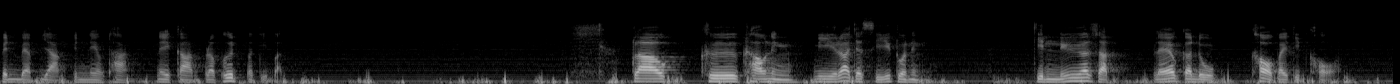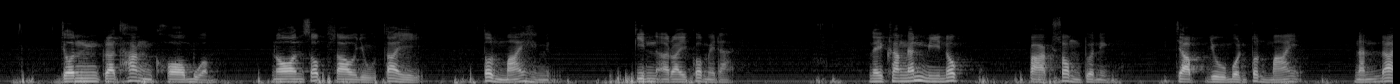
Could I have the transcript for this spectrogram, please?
เป็นแบบอย่างเป็นแนวทางในการประพฤติปฏิบัติ กล่าวคือคราวหนึ่งมีราชสีตัวหนึ่ง กินเนื้อสัตว์แล้วกระดูกเข้าไปติดคอ จนกระทั่งคอบวม นอนซบเซาอยู่ใต้ต้นไม้แห่งหนึ่ง กินอะไรก็ไม่ได้ ในครั้งนั้นมีนกปากส้มตัวหนึ่ง จับอยู่บนต้นไม้ นั้นได้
